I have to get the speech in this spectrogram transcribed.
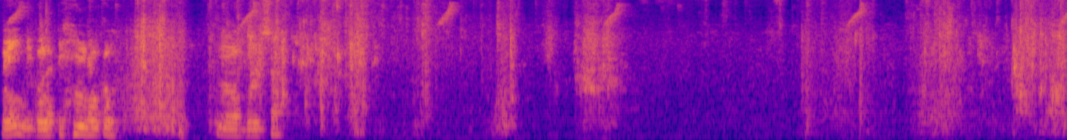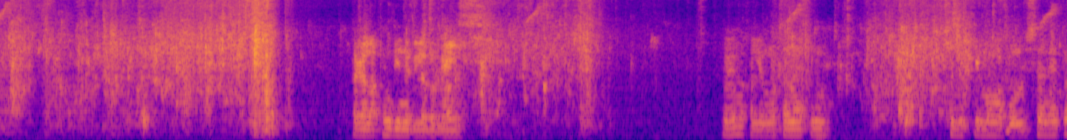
Ngayon, hindi ko na tinignan kung mga bulsa. Tagal akong hindi naglaba guys. Ayun, nakalimutan natin. Sulit yung mga bulsa nito.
